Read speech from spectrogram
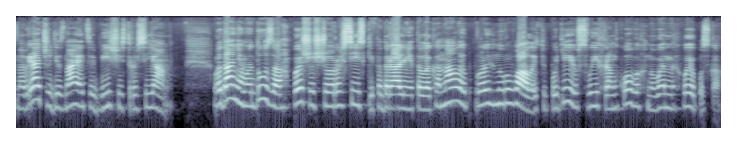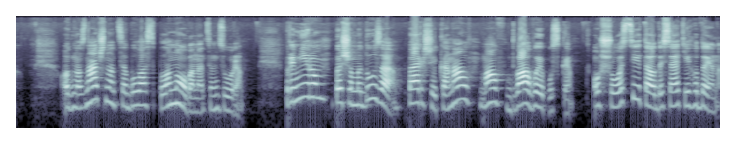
навряд чи дізнається більшість росіян. Видання Медуза пише, що російські федеральні телеканали проігнорували цю подію в своїх ранкових новинних випусках. Однозначно, це була спланована цензура. Приміром, пише Медуза, перший канал мав два випуски о 6 та о 10 годинах.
